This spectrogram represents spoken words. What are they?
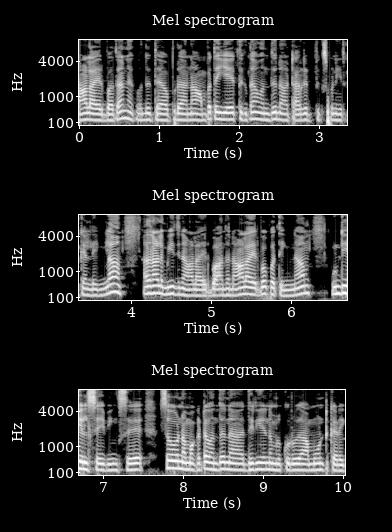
நாலாயிரரூபா தான் எனக்கு வந்து தேவைப்படும். நான் ஐம்பத்தையாயிரத்துக்கு தான் வந்து நான் டார்கெட் ஃபிக்ஸ் பண்ணியிருக்கேன் இல்லைங்களா? அதனால் மீதி நாலாயிரரூபா அந்த நாலாயிரரூபா பார்த்திங்கன்னா உண்டியல் சேவிங்ஸு ஸோ நம்மக்கிட்ட வந்து நான் திடீர்னு நம்மளுக்கு ஒரு அமௌண்ட் கிடைக்கும்.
